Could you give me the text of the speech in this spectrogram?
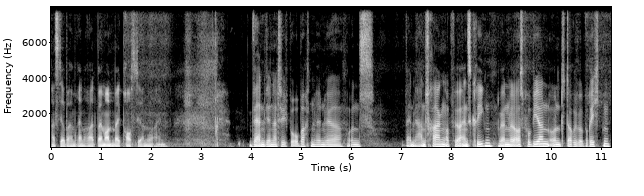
hast du ja beim Rennrad. Beim Mountainbike brauchst du ja nur einen. Werden wir natürlich beobachten, wenn wir uns, werden wir anfragen, ob wir eins kriegen, werden wir ausprobieren und darüber berichten.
